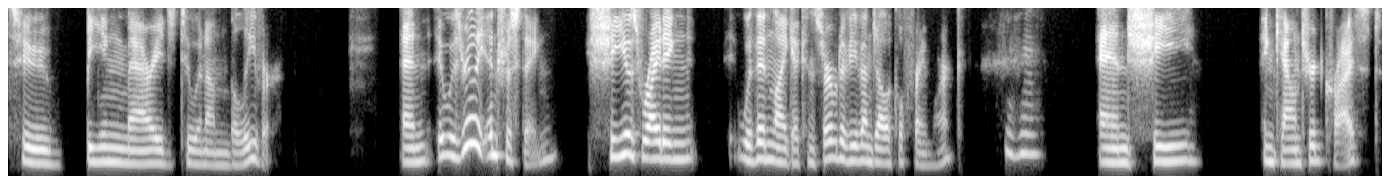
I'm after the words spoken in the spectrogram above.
to being married to an unbeliever. And it was really interesting. She is writing within like a conservative evangelical framework. Mm-hmm. And she encountered Christ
